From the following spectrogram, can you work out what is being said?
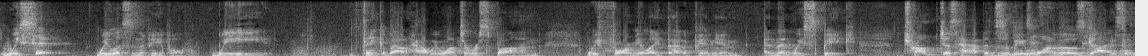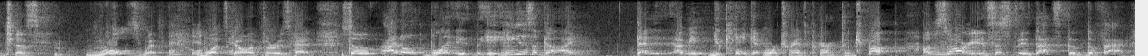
we sit, we listen to people, we think about how we want to respond, we formulate that opinion, and then we speak. Trump just happens to be one of those guys that just rolls with what's going through his head. So I don't blame. He is a guy that is, I mean, you can't get more transparent than Trump. I'm Mm-hmm. sorry. It's just it, that's the, the fact.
